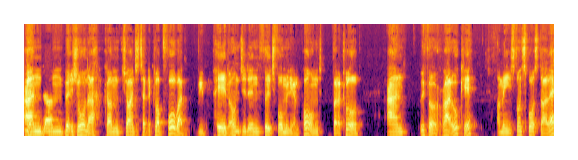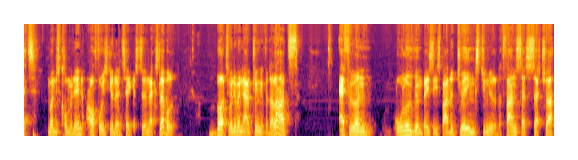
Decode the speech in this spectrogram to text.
Yeah. and um, British owner come trying to take the club forward. We paid hmm. 134 million pound for the club, and we thought, right, okay. I mean, he's done Sports Direct, money's coming in. I thought he's going to take us to the next level. But when he went out drinking for the lads, everyone all over him basically, about the drinks, drinking to the fans, etc.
